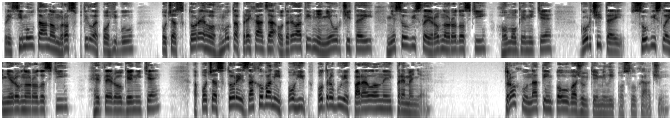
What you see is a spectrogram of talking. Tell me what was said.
pri simultánom rozptyle pohybu, počas ktorého hmota prechádza od relatívne neurčitej, nesúvislej rovnorodosti, homogenite, k určitej súvislej nerovnorodosti, heterogenite, a počas ktorej zachovaný pohyb podrobuje paralelnej premene. Trochu nad tým pouvažujte, milí poslucháči.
